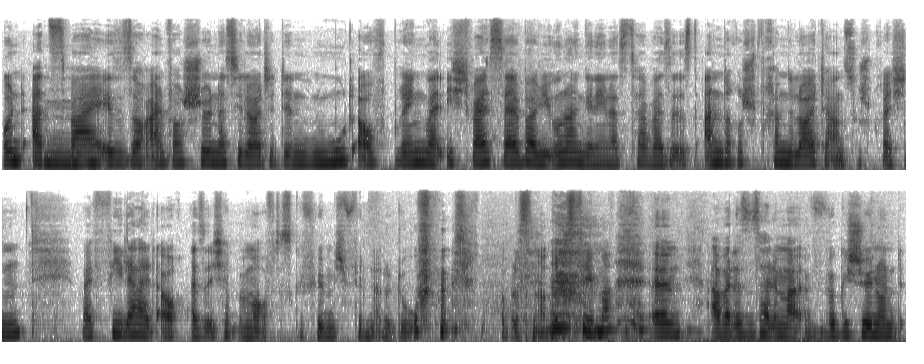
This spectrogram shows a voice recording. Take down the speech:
Und A2 ist es auch einfach schön, dass die Leute den Mut aufbringen, weil ich weiß selber, wie unangenehm das teilweise ist, andere fremde Leute anzusprechen. Weil viele halt auch, also ich habe immer oft das Gefühl, mich finden alle doof. aber das ist ein anderes Thema. Ähm, aber das ist halt immer wirklich schön und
